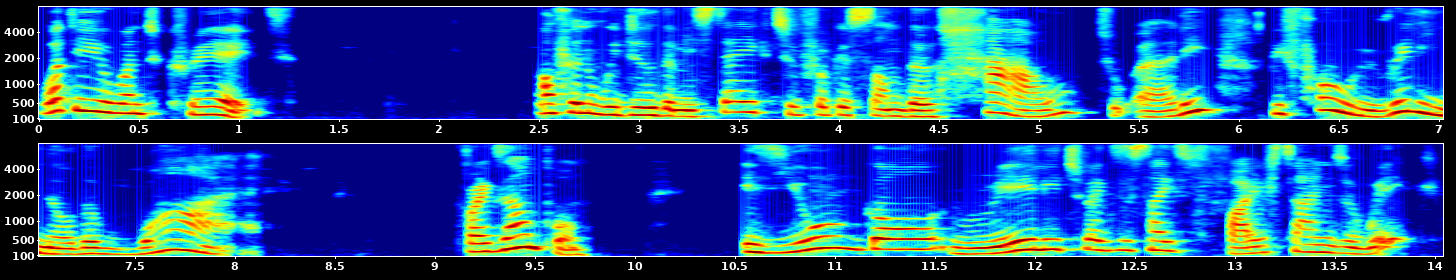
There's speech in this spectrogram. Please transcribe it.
What do you want to create? Often we do the mistake to focus on the how too early before we really know the why. For example, is your goal really to exercise five times a week?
